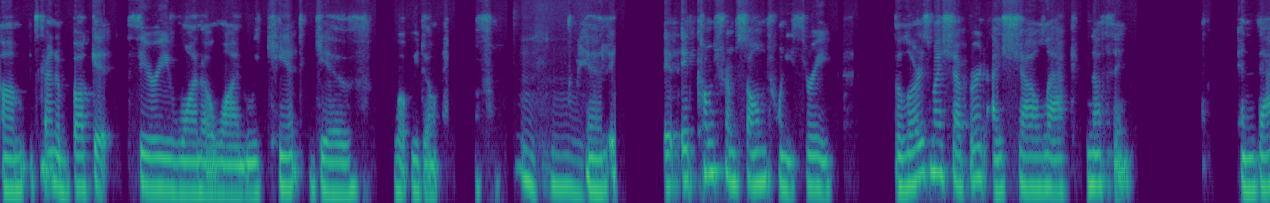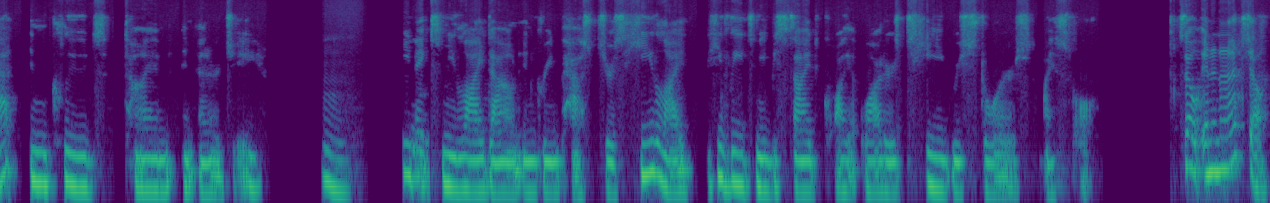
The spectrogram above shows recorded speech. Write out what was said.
Um, it's kind of bucket theory 101. We can't give what we don't have. Mm-hmm. And it, it, it comes from Psalm 23. The Lord is my shepherd, I shall lack nothing. And that includes time and energy. Mm. He makes me lie down in green pastures. He lied, he leads me beside quiet waters. He restores my soul. So, in a nutshell,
